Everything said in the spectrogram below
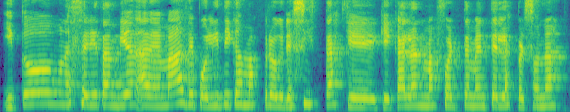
y toda una serie también, además de políticas más progresistas que, calan más fuertemente en las personas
